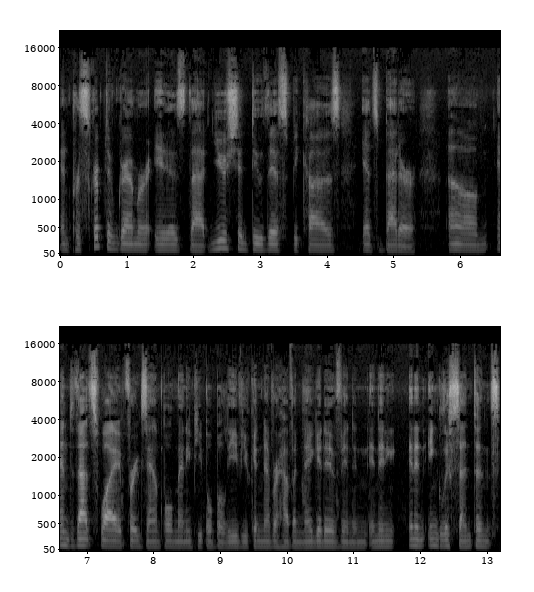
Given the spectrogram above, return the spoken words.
And prescriptive grammar is that you should do this because it's better. Um, and that's why, for example, many people believe you can never have a negative in an, in, any, in an English sentence,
